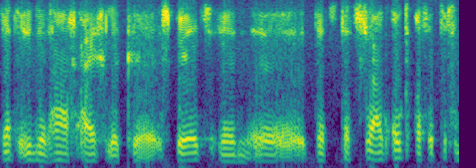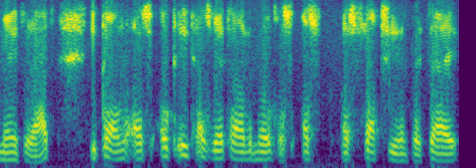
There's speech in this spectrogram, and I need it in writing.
wat er in Den Haag eigenlijk speelt. En dat, dat slaat ook af op de gemeenteraad. Je kan, als, ook ik als wethouder, maar ook als, als, als fractie en partij,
